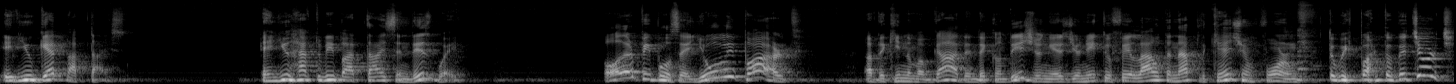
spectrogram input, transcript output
if you get baptized. And you have to be baptized in this way. Other people say, you will be part of the kingdom of God, and the condition is you need to fill out an application form to be part of the church.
